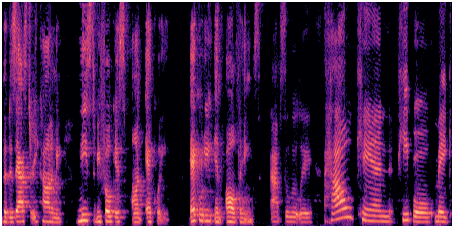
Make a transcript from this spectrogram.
the disaster economy needs to be focused on equity, equity in all things. Absolutely. How can people make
